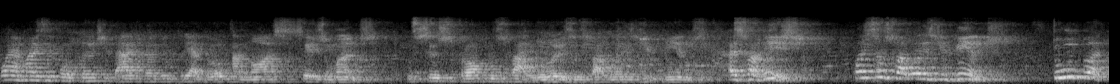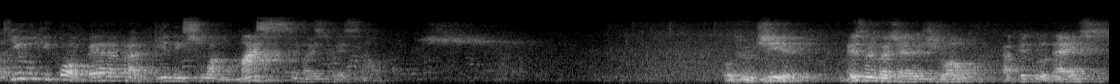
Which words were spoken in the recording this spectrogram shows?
qual é a mais importante dádiva do Criador a nós, seres humanos? Os seus próprios valores, os valores divinos. As famílias, quais são os valores divinos? Tudo aquilo que coopera para a vida em sua máxima expressão. Houve um dia No mesmo Evangelho de João, capítulo 10,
